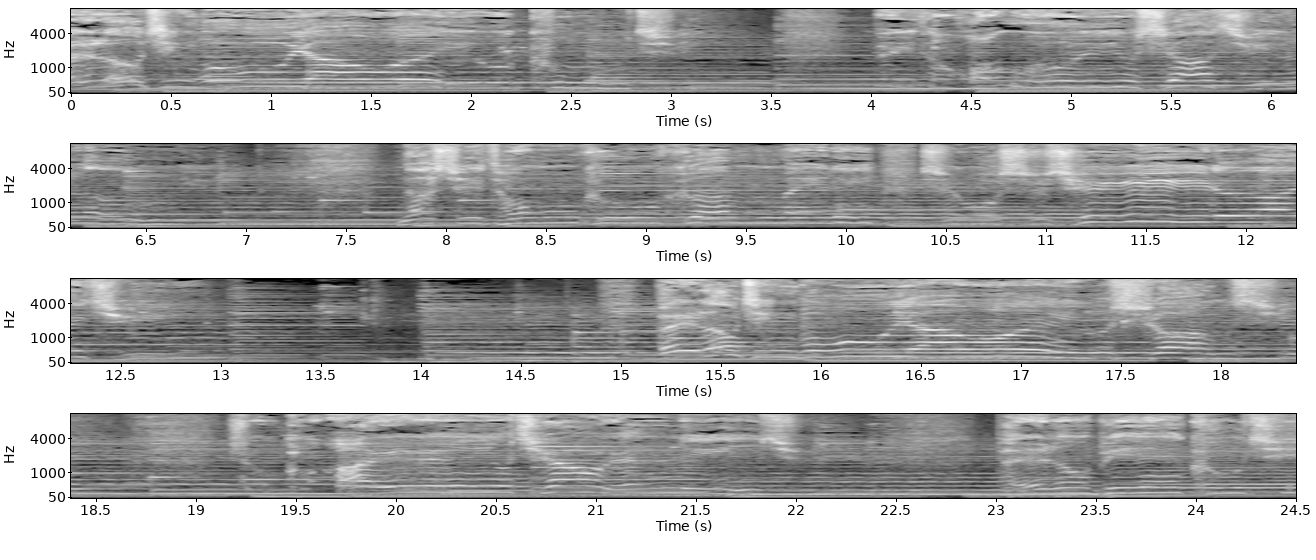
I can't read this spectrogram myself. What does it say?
北楼，请不要为我哭泣。每当黄昏又下起了雨，那些痛苦和美丽，是我失去的爱情。北楼，请不要为我伤心。如果爱人又悄然离去，北楼别哭泣，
